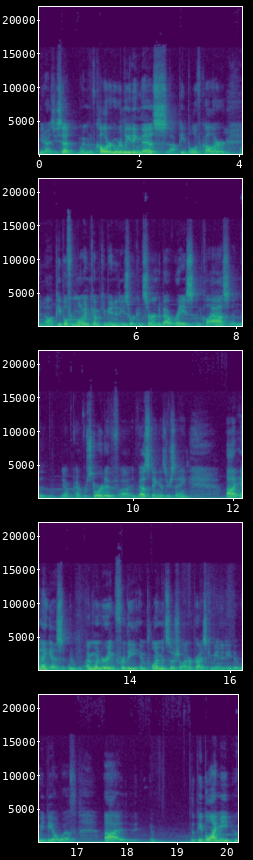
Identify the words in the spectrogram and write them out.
you know, as you said, women of color who are leading this, uh, people of color, uh, people from low-income communities who are concerned about race and class and the, you know, kind of restorative uh, investing, as you're saying. Uh, and I guess I'm wondering for the employment social enterprise community that we deal with, uh, the people I meet who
